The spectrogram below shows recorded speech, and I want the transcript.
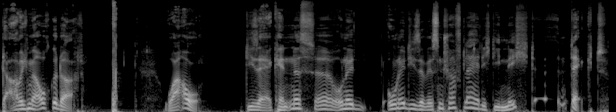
da habe ich mir auch gedacht, wow, diese Erkenntnis, äh, ohne, ohne diese Wissenschaftler hätte ich die nicht entdeckt.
